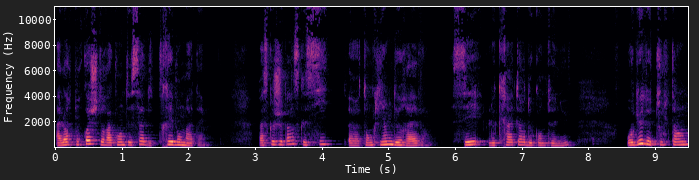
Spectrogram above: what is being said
Alors pourquoi je te raconte ça de très bon matin? Parce que je pense que si euh, ton client de rêve, c'est le créateur de contenu, au lieu de tout le temps,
